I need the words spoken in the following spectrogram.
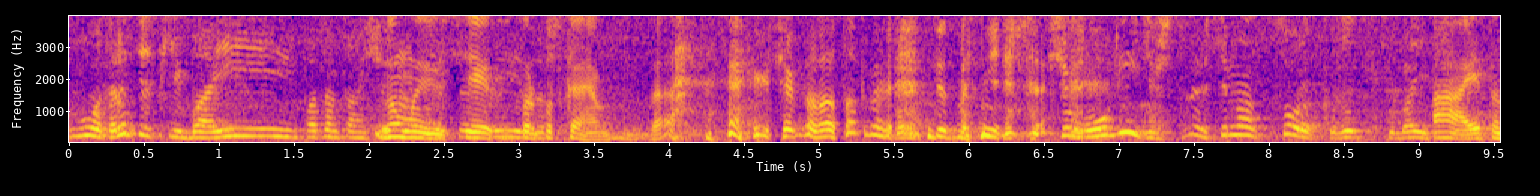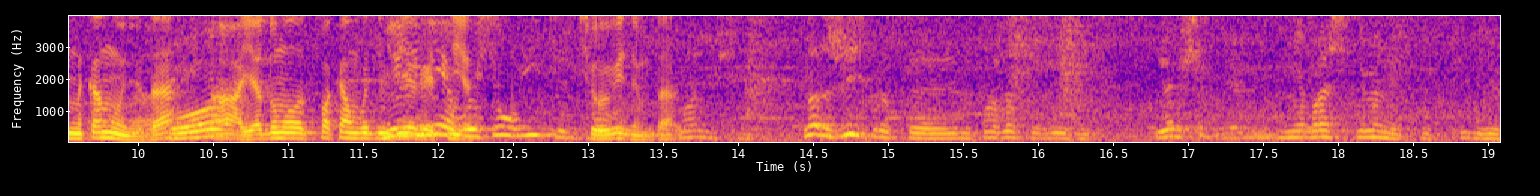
Вот, рыцарские бои, потом там еще Ну, мы всех сюрпризов. пропускаем, да? Все, кто нас откроет, без брони. Почему? Вы увидите, в 17.40 рыцарские бои. А, это накануне, да? А, я думал, это пока мы будем бегать. Не-не-не, вы Нет. все увидите. Всё увидим, да. Надо жить просто и наслаждаться жизнью. Я вообще не обращаю внимания на какую-то фигню.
